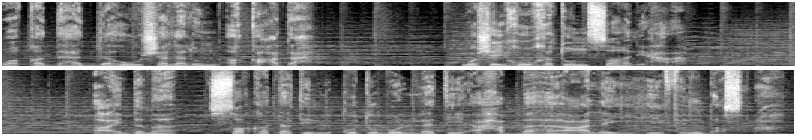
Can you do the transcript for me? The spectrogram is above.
وقد هده شلل أقعده وشيخوخة صالحة. عندما سقطت الكتب التي أحبها عليه في البصرة.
